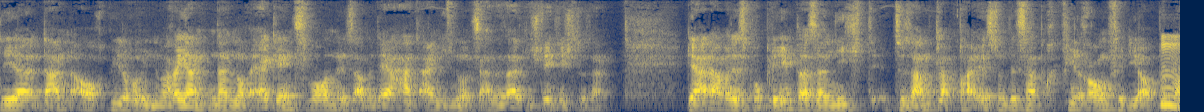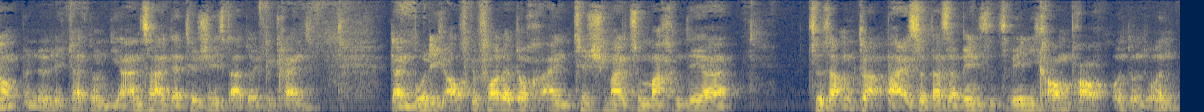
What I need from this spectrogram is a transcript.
der dann auch wiederum in Varianten dann noch ergänzt worden ist, aber der hat eigentlich nur als andere Seite stetig zu sein. Der hat aber das Problem, dass er nicht zusammenklappbar ist und deshalb viel Raum für die Aufbewahrung mhm. benötigt hat und die Anzahl der Tische ist dadurch begrenzt. Dann wurde ich aufgefordert, doch einen Tisch mal zu machen, der zusammenklappbar ist, sodass er wenigstens wenig Raum braucht und, und, und.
